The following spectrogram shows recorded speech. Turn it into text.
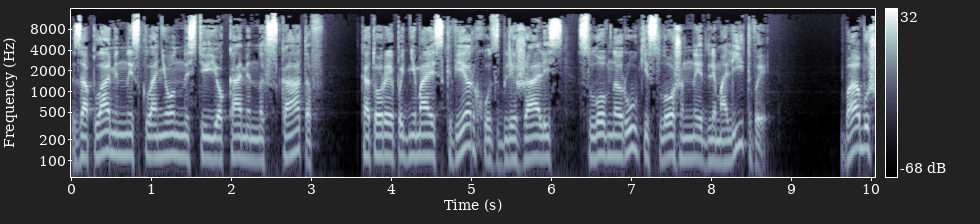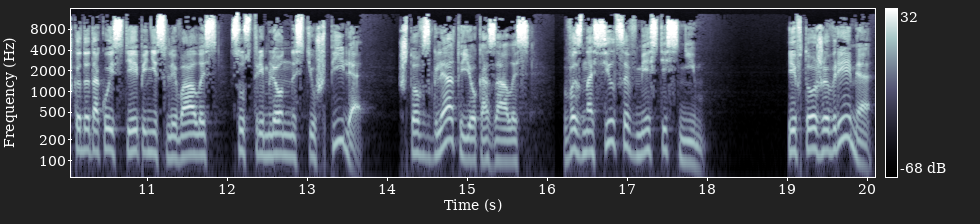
за пламенной склоненностью ее каменных скатов, которые, поднимаясь кверху, сближались, словно руки, сложенные для молитвы, бабушка до такой степени сливалась с устремленностью шпиля, что взгляд ее, казалось, возносился вместе с ним. И в то же время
